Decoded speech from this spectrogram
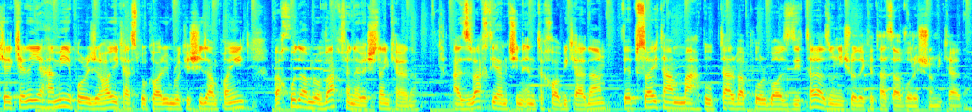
کرکره همه پروژه های کسب و کاریم رو کشیدم پایین و خودم رو وقف نوشتن کردم. از وقتی همچین انتخابی کردم وبسایتم محبوبتر و پربازدیدتر از اونی شده که تصورش رو می‌کردم.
